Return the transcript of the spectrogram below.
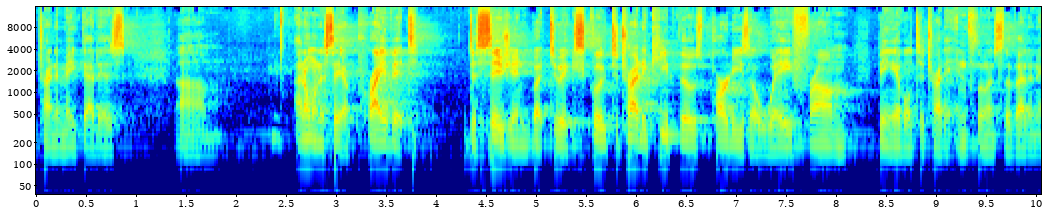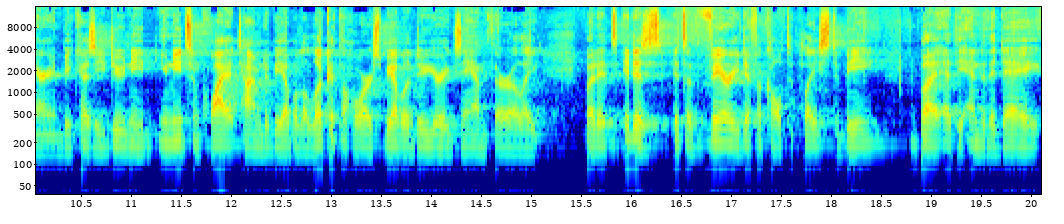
trying to make that as, um, I don't want to say a private decision, but to exclude, to try to keep those parties away from being able to try to influence the veterinarian because you do need you need some quiet time to be able to look at the horse, be able to do your exam thoroughly. But it's it is it's a very difficult place to be. But at the end of the day,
